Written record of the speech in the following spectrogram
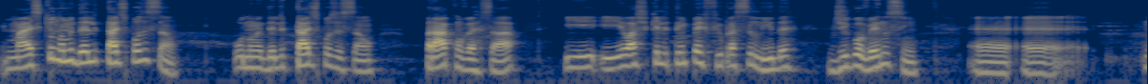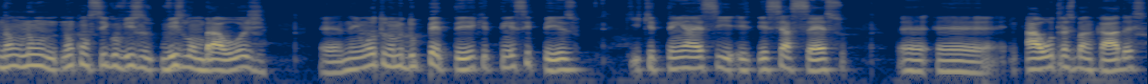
mas que o nome dele está à disposição. O nome dele está à disposição para conversar e, e, eu acho que ele tem perfil para ser líder de governo, sim. É, é, não, não, não consigo vislumbrar hoje é, nenhum outro nome do PT que tenha esse peso e que, tenha esse, esse acesso é, é, a outras bancadas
